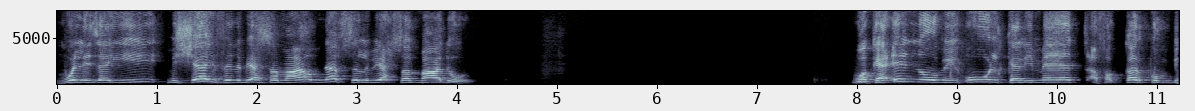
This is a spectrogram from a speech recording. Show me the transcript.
واللي زيه مش شايف اللي بيحصل معاهم نفس اللي بيحصل مع دول. وكأنه بيقول كلمات أفكركم ب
